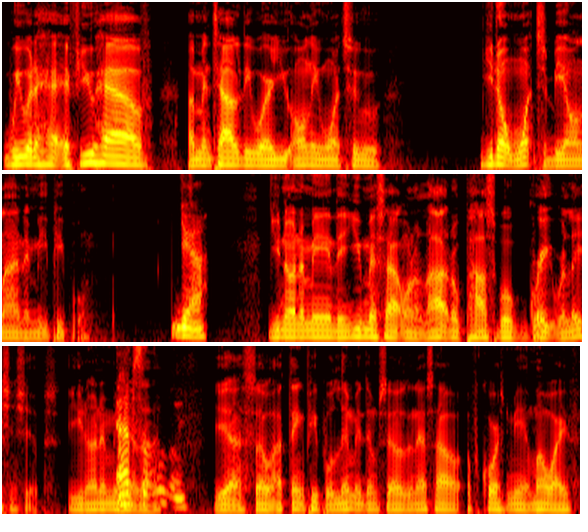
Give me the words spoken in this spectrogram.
we would have if you have a mentality where you only want to you don't want to be online and meet people. Yeah, You know what I mean? Then you miss out on a lot of possible great relationships. You know what I mean? Absolutely. yeah, so I think people limit themselves, and that's how, of course, me and my wife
